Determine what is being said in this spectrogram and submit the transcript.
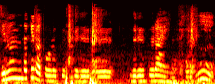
自分だけが登録してるグループラインのところに、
